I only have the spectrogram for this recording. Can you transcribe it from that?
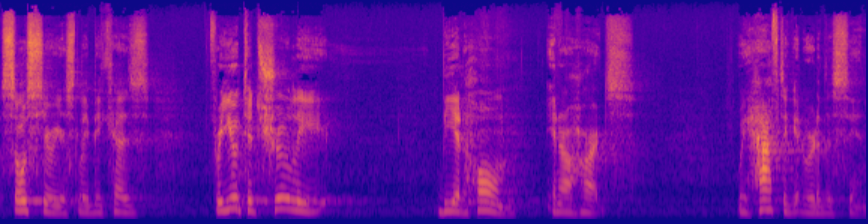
so seriously because for you to truly be at home in our hearts, we have to get rid of the sin.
